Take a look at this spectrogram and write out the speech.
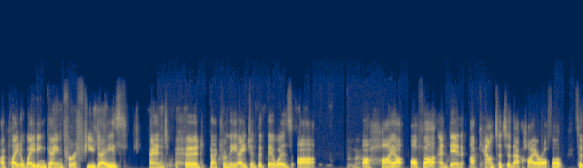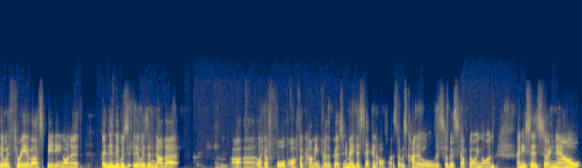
I played a waiting game for a few days and heard back from the agent that there was a, a higher offer and then a counter to that higher offer. So there were three of us bidding on it. And then there was there was another uh, uh, like a fourth offer coming from the person who made the second offer. So it was kind of all this sort of stuff going on. And he says, so now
